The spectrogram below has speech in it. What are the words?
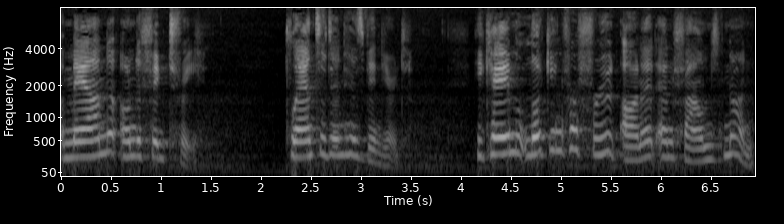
A man owned a fig tree, planted in his vineyard. He came looking for fruit on it and found none.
